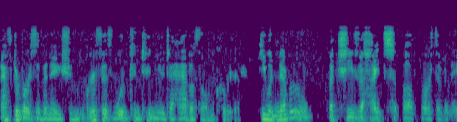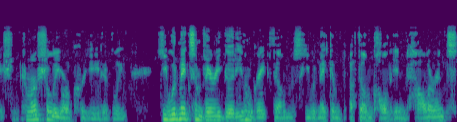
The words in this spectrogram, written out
After Birth of a Nation, Griffith would continue to have a film career. He would never achieve the heights of Birth of a Nation, commercially or creatively. He would make some very good, even great films. He would make a, a film called Intolerance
